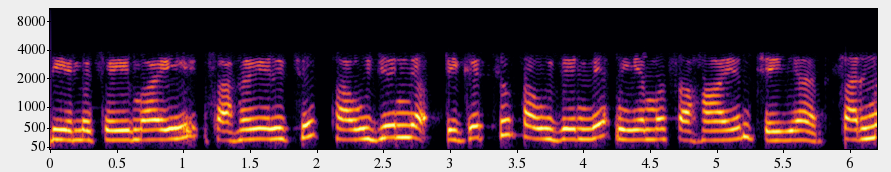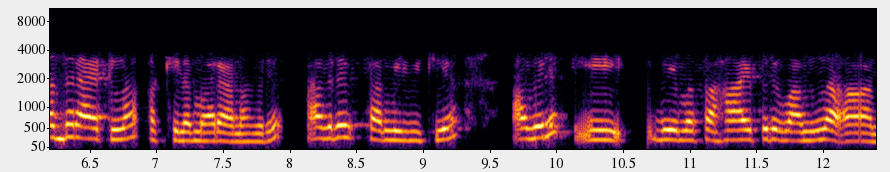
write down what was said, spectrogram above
ഡി എൽ എസ് ഐയുമായി സഹകരിച്ച് സൗജന്യ തികച്ച സൗജന്യ നിയമസഹായം ചെയ്യാൻ സന്നദ്ധരായിട്ടുള്ള വക്കീലന്മാരാണ് അവർ. അവരെ സമീപിക്കുക. അവർ ഈ നിയമസഹായത്തിന് വന്ന ആൾ.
